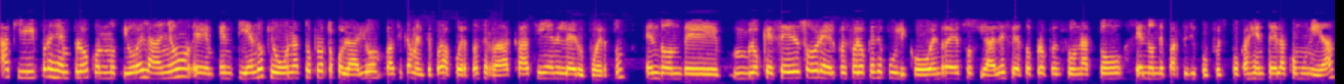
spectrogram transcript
Aquí, por ejemplo, con motivo del año, eh, entiendo que hubo un acto protocolario básicamente por la puerta cerrada casi en el aeropuerto en donde mm, lo que sé sobre él pues fue lo que se publicó en redes sociales, ¿cierto? Pero pues fue un acto en donde participó pues poca gente de la comunidad,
